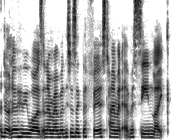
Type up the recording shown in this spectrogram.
I don't know who he was, and I remember this was like the first time I'd ever seen like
